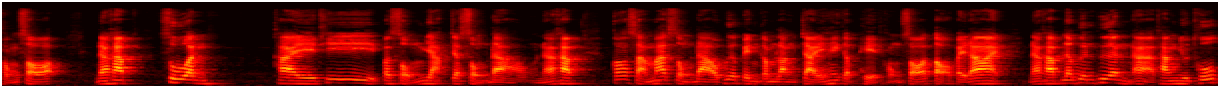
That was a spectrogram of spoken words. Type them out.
ของซอนะครับ ส่วนใครที่ประสงค์อยากจะส่งดาวนะครับ ก็สามารถส่งดาวเพื่อเป็นกำลังใจให้กับเพจของซอต่อไปได้นะครับ แล้วเพื่อนๆอทาง YouTube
